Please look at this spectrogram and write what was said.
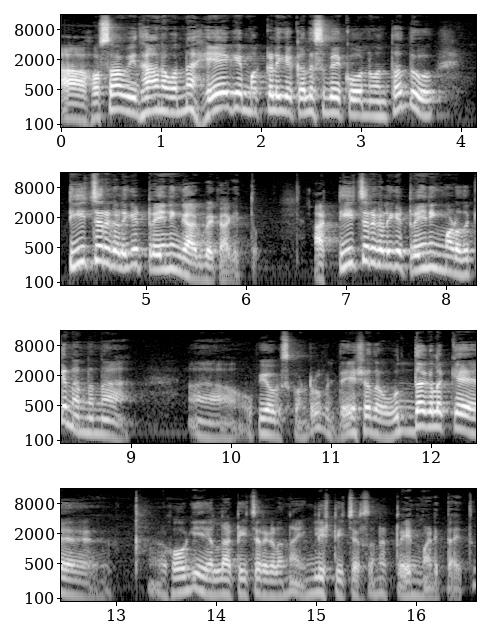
ಆ ಹೊಸ ವಿಧಾನವನ್ನು ಹೇಗೆ ಮಕ್ಕಳಿಗೆ ಕಲಿಸಬೇಕು ಅನ್ನುವಂಥದ್ದು ಟೀಚರ್ಗಳಿಗೆ ಟ್ರೈನಿಂಗ್ ಆಗಬೇಕಾಗಿತ್ತು. ಆ ಟೀಚರ್ಗಳಿಗೆ ಟ್ರೈನಿಂಗ್ ಮಾಡೋದಕ್ಕೆ ನನ್ನನ್ನು ಉಪಯೋಗಿಸ್ಕೊಂಡ್ರು. ದೇಶದ ಉದ್ದಗಲಕ್ಕೆ ಹೋಗಿ ಎಲ್ಲ ಟೀಚರ್ಗಳನ್ನು ಇಂಗ್ಲೀಷ್ ಟೀಚರ್ಸನ್ನು ಟ್ರೈನ್ ಮಾಡಿದ್ದಾಯಿತು.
